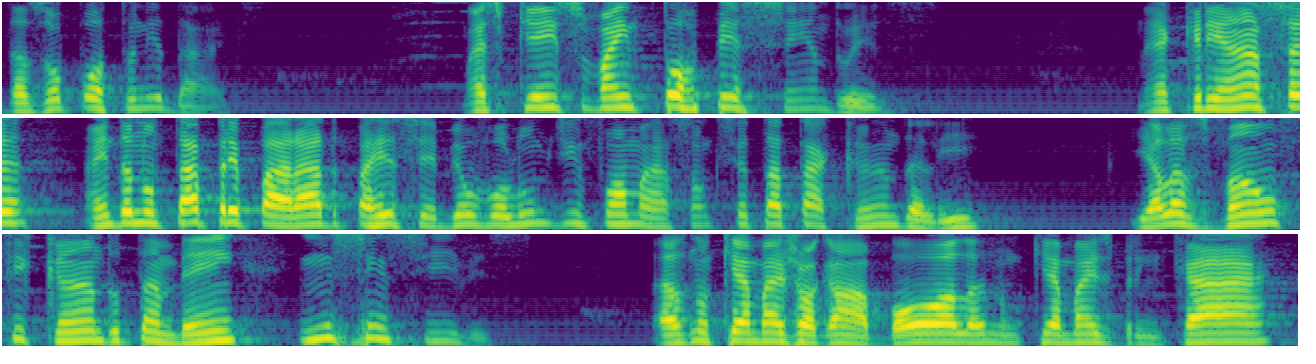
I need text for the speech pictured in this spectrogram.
das oportunidades. Mas porque isso vai entorpecendo eles. Né? Criança ainda não está preparada para receber o volume de informação que você está atacando ali. E elas vão ficando também insensíveis. Elas não querem mais jogar uma bola, não querem mais brincar,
